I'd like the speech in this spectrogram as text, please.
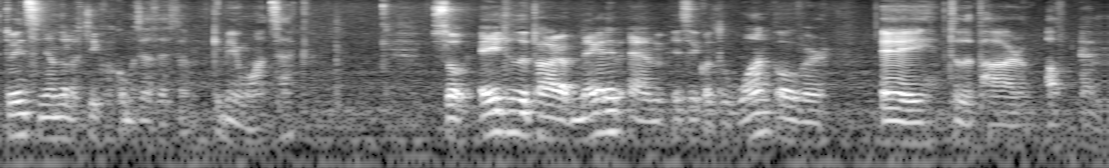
Estoy enseñando a los chicos cómo se hace esto. Give me one sec. So a to the power of negative m is equal to 1 over a to the power of m.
